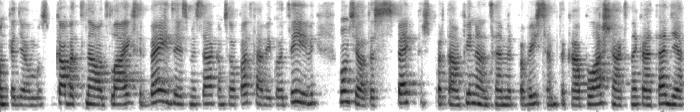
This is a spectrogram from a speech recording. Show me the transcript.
Un, kad jau mūsu kabatas naudas laiks ir beidzies, mēs sākam savu patstāvīgo dzīvi, mums jau tas spektrs par tām finansēm ir pavisam plašāks nekā tad, ja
